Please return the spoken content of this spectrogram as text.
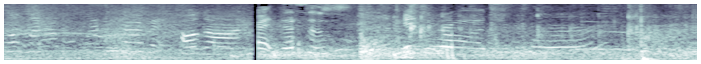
Hold on, let me grab it. Hold on. Alright, this is it's Raj for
